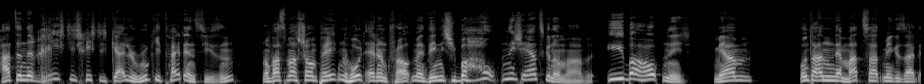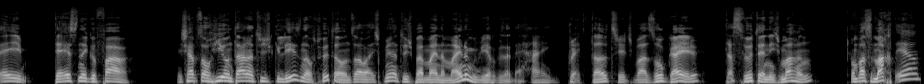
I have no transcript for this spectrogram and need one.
Hatte eine richtig, richtig geile Rookie-Tight-End-Season. Und was macht Sean Payton? Holt Adam Troutman, den ich überhaupt nicht ernst genommen habe. Überhaupt nicht. Wir haben, unter anderem der Matze hat mir gesagt, ey, der ist eine Gefahr. Ich habe es auch hier und da natürlich gelesen auf Twitter und so, aber ich bin natürlich bei meiner Meinung. Ich habe gesagt, hey, Greg Dulcich war so geil, das wird er nicht machen. Und was macht er?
